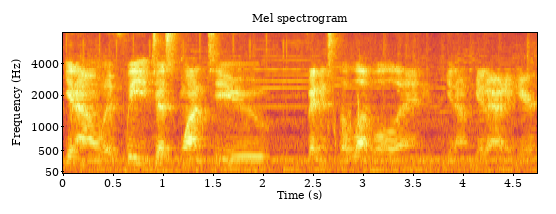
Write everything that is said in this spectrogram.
you know, if we just want to finish the level and, you know, get out of here.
